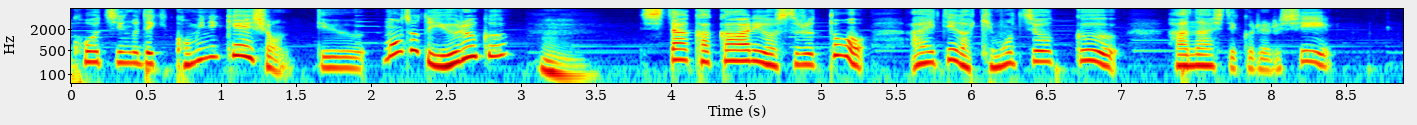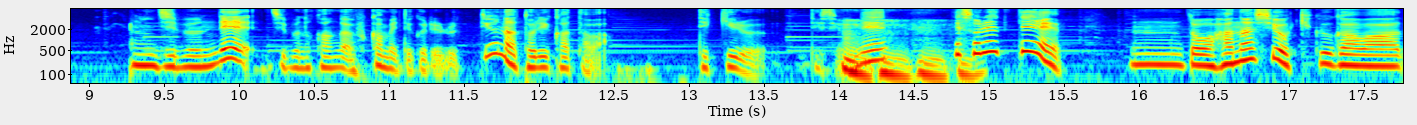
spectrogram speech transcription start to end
コーチング的コミュニケーションっていうもうちょっと緩くした関わりをすると相手が気持ちよく話してくれるし自分で自分の考えを深めてくれるっていうような取り方はできるんですよね。でそれってうんと話を聞く側、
